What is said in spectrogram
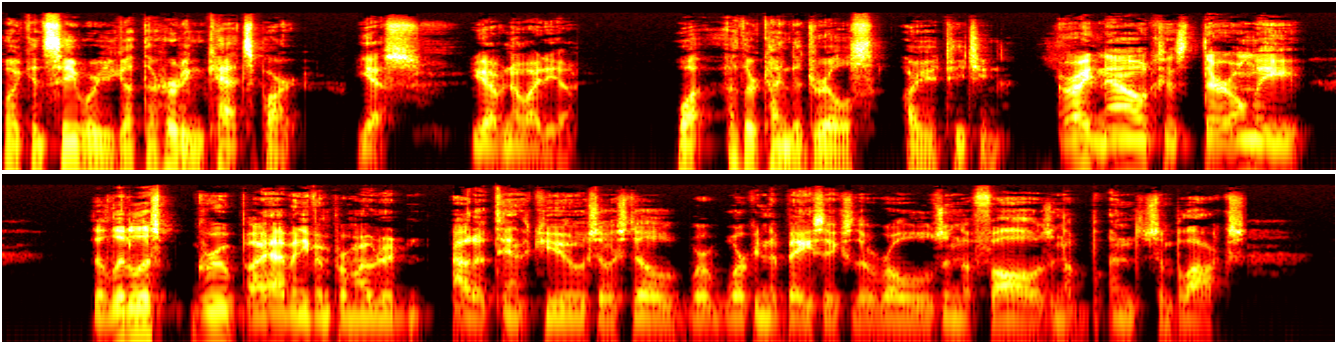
Well, I can see where you got the herding cats part. Yes. You have no idea. What other kind of drills are you teaching? Right now, since they're only the littlest group, I haven't even promoted out of 10th kyu, so it's still, we're working the basics, the rolls and the falls and the and some blocks.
